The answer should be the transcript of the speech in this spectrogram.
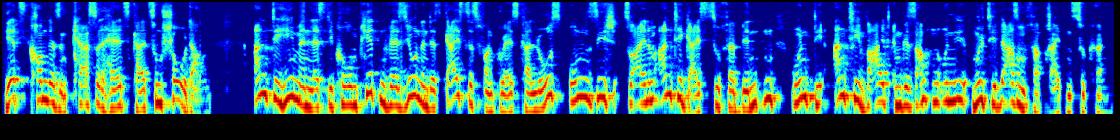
Jetzt kommt es in Castle Hellskull zum Showdown. Antihemen lässt die korrumpierten Versionen des Geistes von Grayskull los, um sich zu einem Antigeist zu verbinden und die Anti-Wahrheit im gesamten Multiversum verbreiten zu können.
